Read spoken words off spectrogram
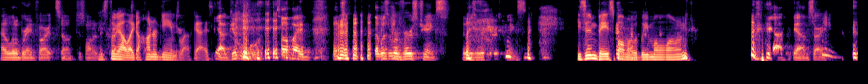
had a little brain fart so just wanted to You still got like hundred games left, guys. yeah good lord Let's hope I, that was a reverse jinx it was a reverse jinx He's in baseball mode. Leave him alone. yeah yeah i'm sorry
